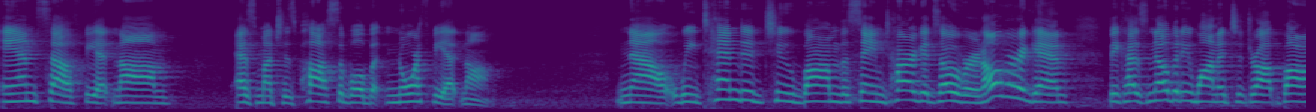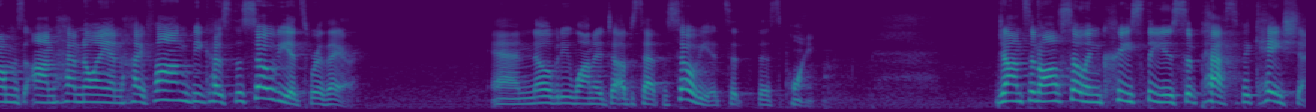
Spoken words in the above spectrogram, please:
and South Vietnam as much as possible, but North Vietnam. Now, we tended to bomb the same targets over and over again because nobody wanted to drop bombs on Hanoi and Haiphong because the Soviets were there. And nobody wanted to upset the Soviets at this point. Johnson also increased the use of pacification.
